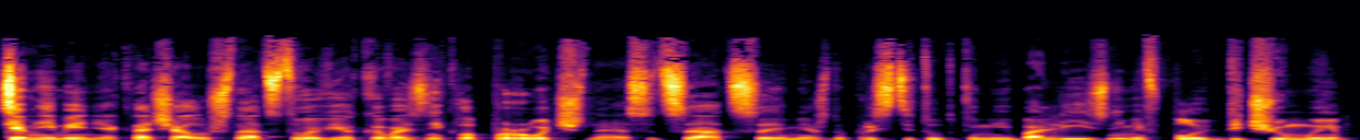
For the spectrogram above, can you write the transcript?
Тем не менее, к началу XVI века возникла прочная ассоциация между проститутками и болезнями, вплоть до чумы,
